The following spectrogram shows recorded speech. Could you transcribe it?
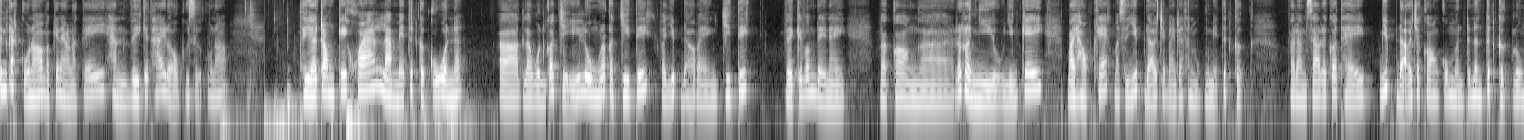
tính cách của nó và cái nào là cái hành vi cái thái độ cư xử của nó. Thì ở trong cái khóa làm mẹ tích cực của quỳnh á à, là quỳnh có chỉ luôn rất là chi tiết và giúp đỡ bạn chi tiết về cái vấn đề này. Và còn à, rất là nhiều những cái bài học khác mà sẽ giúp đỡ cho bạn trở thành một người mẹ tích cực. Và làm sao để có thể giúp đỡ cho con của mình trở nên tích cực luôn.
